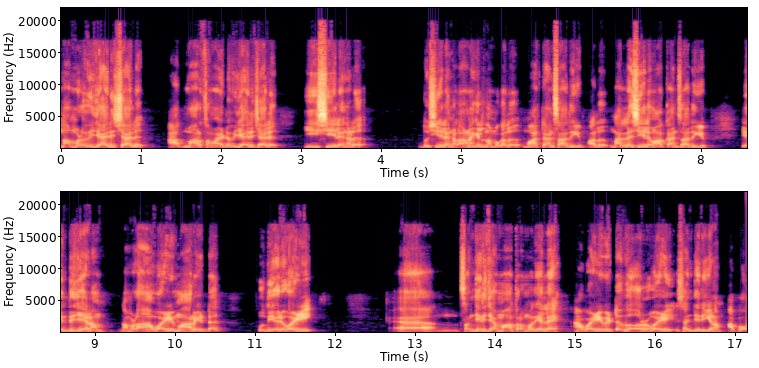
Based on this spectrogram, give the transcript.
നമ്മൾ വിചാരിച്ചാൽ ആത്മാർത്ഥമായിട്ട് വിചാരിച്ചാൽ ഈ ശീലങ്ങൾ ദുശീലങ്ങളാണെങ്കിൽ നമുക്കത് മാറ്റാൻ സാധിക്കും. അത് നല്ല ശീലമാക്കാൻ സാധിക്കും. എന്ത് ചെയ്യണം? നമ്മൾ ആ വഴി മാറിയിട്ട് പുതിയൊരു വഴി സഞ്ചരിച്ചാൽ മാത്രം മതി അല്ലേ? ആ വഴി വിട്ട് വേറൊരു വഴി സഞ്ചരിക്കണം. അപ്പോൾ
